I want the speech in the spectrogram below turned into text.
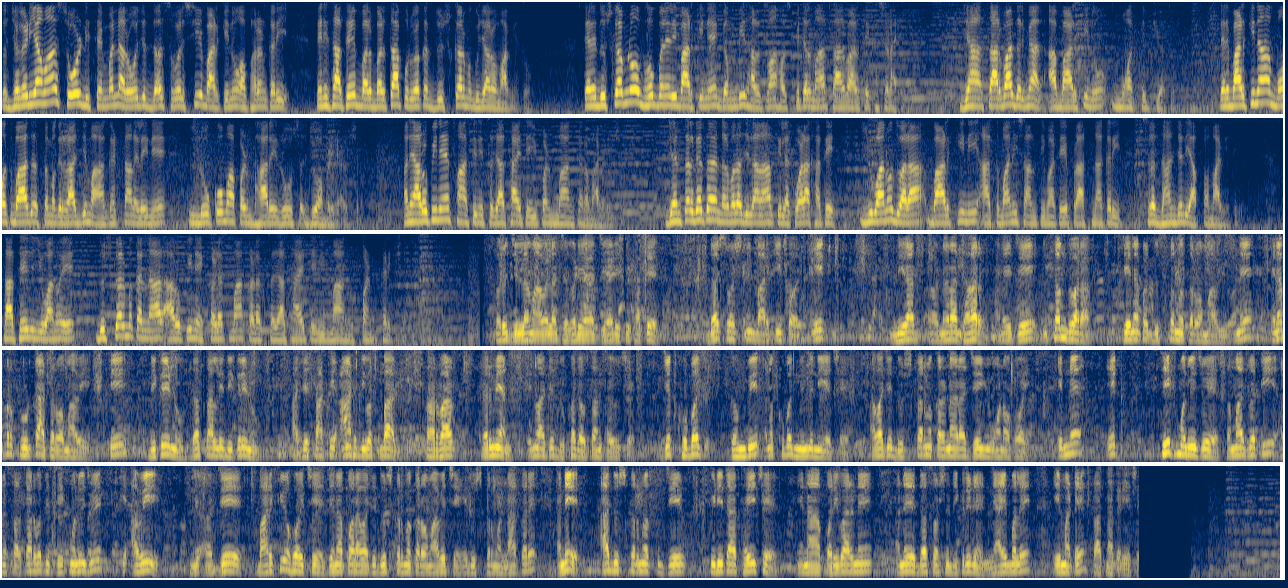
તો ઝઘડિયામાં સોળ ડિસેમ્બરના રોજ દસ વર્ષીય બાળકીનું અપહરણ કરી તેની સાથે બર્બરતાપૂર્વક દુષ્કર્મ ગુજારવામાં આવ્યું હતું. ત્યારે દુષ્કર્મનો ભોગ બનેલી બાળકીને ગંભીર હાલતમાં હોસ્પિટલમાં સારવારથી ખસેડાઈ હતી. જ્યાં સારવાર દરમિયાન આ બાળકીનું મોત નીપજ્યું હતું. ત્યારે બાળકીના મોત બાદ સમગ્ર રાજ્યમાં આ ઘટનાને લઈને લોકોમાં પણ ભારે રોષ જોવા મળી રહ્યો છે. અને આરોપીને ફાંસીની સજા થાય તેવી પણ માંગ કરવામાં આવી છે. જે અંતર્ગત નર્મદા જિલ્લાના તિલકવાડા ખાતે યુવાનો દ્વારા બાળકીની આત્માની શાંતિ માટે પ્રાર્થના કરી શ્રદ્ધાંજલિ આપવામાં આવી હતી. સાથે જ યુવાનોએ દુષ્કર્મ કરનાર આરોપીને કડકમાં કડક સજા થાય તેવી માંગ પણ કરી છે. ભરૂચ જિલ્લામાં આવેલા ઝઘડિયા જીઆઈડીસી ખાતે દસ વર્ષની બાળકી પર એક નિરા નરાધાર અને જે ઈસમ દ્વારા જે એના પર દુષ્કર્મ કરવામાં આવ્યું અને એના પર ક્રૂરતા આચરવામાં આવી. તે દીકરીનું, દસ સાલની દીકરીનું આજે સાતથી આઠ દિવસ બાદ સારવાર દરમિયાન એનું આજે દુઃખદ અવસાન થયું છે, જે ખૂબ જ ગંભીર અને ખૂબ જ નિંદનીય છે. આવા જે દુષ્કર્મ કરનારા જે યુવાનો હોય, એમને એક શીખ મળવી જોઈએ, સમાજ વતી અને સરકાર વતી શીખ મળવી જોઈએ કે આવી જે બાળકીઓ હોય છે, જેના પર આવા જે દુષ્કર્મ કરવામાં આવે છે, એ દુષ્કર્મ ના કરે અને આ દુષ્કર્મ જે પીડિતા થઈ છે, એના પરિવારને અને દસ વર્ષની દીકરીને ન્યાય મળે એ માટે પ્રાર્થના કરીએ છીએ.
